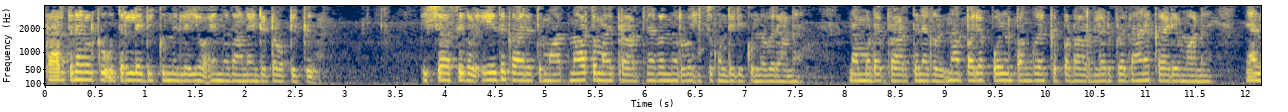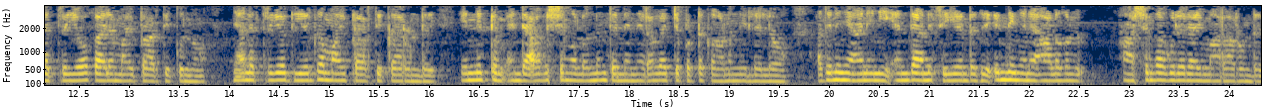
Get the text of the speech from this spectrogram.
പ്രാർത്ഥനകൾക്ക് ഉത്തരം ലഭിക്കുന്നില്ലയോ എന്നതാണ് എന്റെ ടോപ്പിക്ക് വിശ്വാസികൾ ഏത് കാലത്തും ആത്മാർത്ഥമായി പ്രാർത്ഥനകൾ നിർവഹിച്ചു കൊണ്ടിരിക്കുന്നവരാണ്. നമ്മുടെ പ്രാർത്ഥനകൾ നാം പലപ്പോഴും പങ്കുവെക്കപ്പെടാറുള്ള ഒരു പ്രധാന കാര്യമാണ്. ഞാൻ എത്രയോ കാലമായി പ്രാർത്ഥിക്കുന്നു. ഞാൻ എത്രയോ ദീർഘമായി പ്രാർത്ഥിക്കാറുണ്ട്. എന്നിട്ടും എന്റെ ആവശ്യങ്ങളൊന്നും തന്നെ നിറവേറ്റപ്പെട്ട് കാണുന്നില്ലല്ലോ. അതിന് ഞാനിനി എന്താണ് ചെയ്യേണ്ടത് എന്നിങ്ങനെ ആളുകൾ ആശങ്കാകുലരായി മാറാറുണ്ട്.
